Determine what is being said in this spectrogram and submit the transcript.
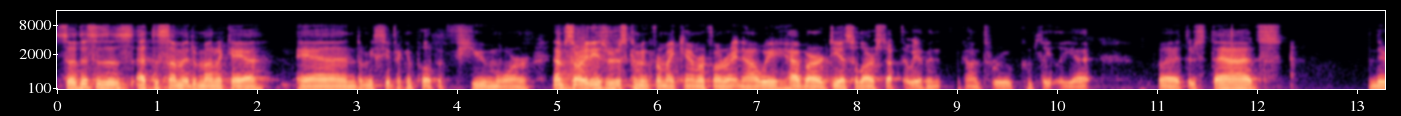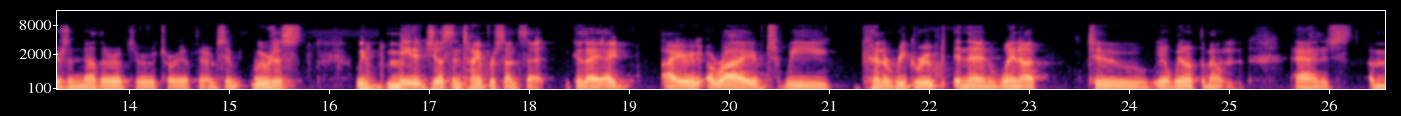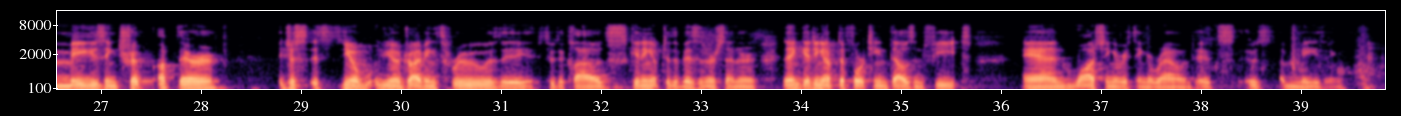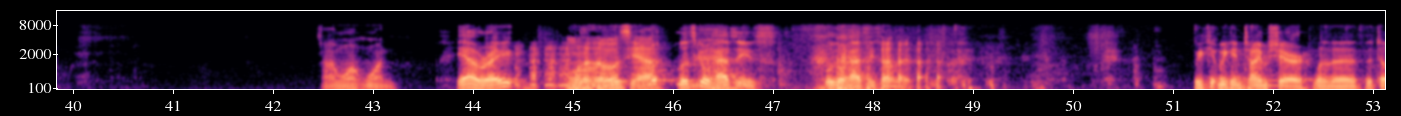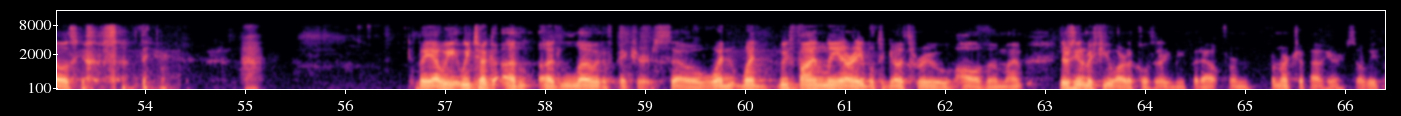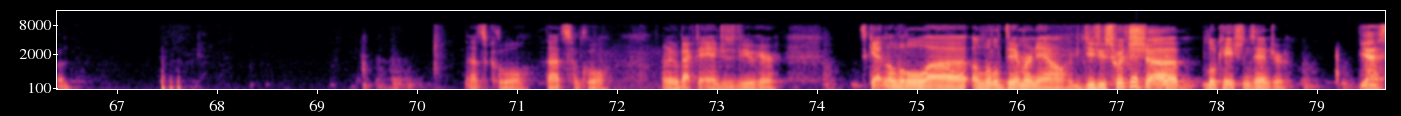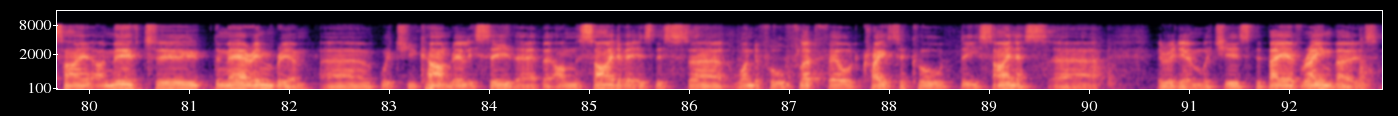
So this is at the summit of Mauna Kea, and let me see if I can pull up a few more. I'm sorry, these are just coming from my camera phone right now. We have our DSLR stuff that we haven't gone through completely yet, but there's that. And there's another observatory up there. I'm saying we were just we made it just in time for sunset because I I, I arrived, we kind of regrouped, and then went up to you know went up the mountain, and it's just amazing trip up there it just it's you know you know driving through the through the clouds, getting up to the visitor center, then getting up to fourteen thousand feet, and watching everything around. It's it was amazing. I want one. Yeah, right. One of those, yeah. Let, us go halvesies. We'll go halvesies on it. We can we can timeshare one of the, the telescopes up there. But yeah, we, we took a, a load of pictures. So when when we finally are able to go through all of them, I'm, there's going to be a few articles that are going to be put out from from our trip out here. So it'll be fun. That's cool. That's so cool. I'm gonna go back to Andrew's view here. It's getting a little uh, a little dimmer now. Did you switch uh, locations, Andrew? Yes, I, I moved to the Mare Imbrium, uh, which you can't really see there, but on the side of it is this uh, wonderful flood-filled crater called the Sinus uh, Iridum, which is the Bay of Rainbows.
